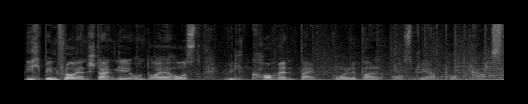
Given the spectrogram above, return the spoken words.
Ich bin Florian Stangl und euer Host. Willkommen beim Volleyball Austria Podcast.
